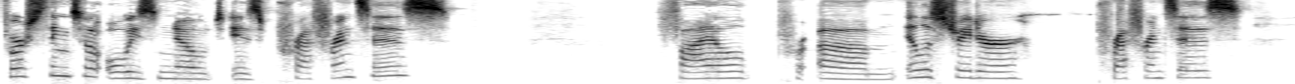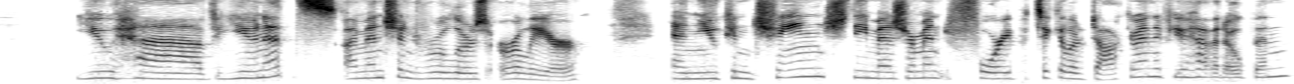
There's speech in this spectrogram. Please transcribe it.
First thing to always note is preferences, file, um, Illustrator, preferences. You have units. I mentioned rulers earlier, and you can change the measurement for a particular document if you have it open.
